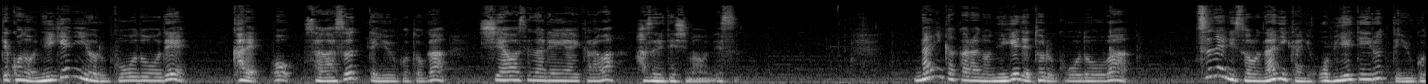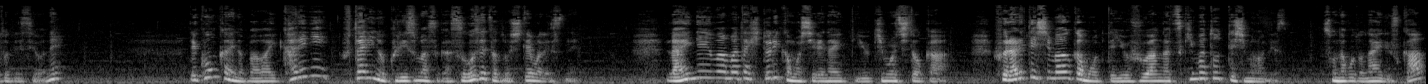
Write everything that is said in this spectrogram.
でこの逃げによる行動で彼を探すっていうことが幸せな恋愛からは外れてしまうんです。何かからの逃げで取る行動は常にその何かに怯えているっていうことですよね。で今回の場合仮に2人のクリスマスが過ごせたとしてもですね来年はまた1人かもしれないっていう気持ちとか振られてしまうかもっていう不安がつきまとってしまうんですそんなことないですか？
